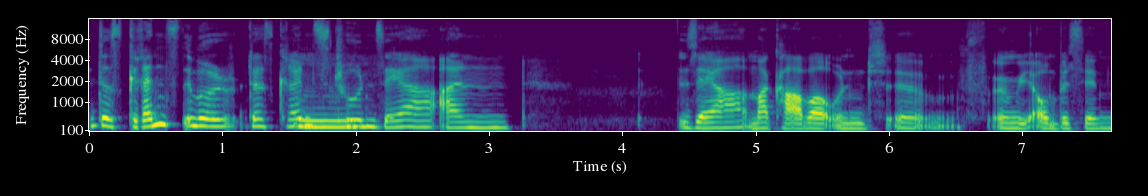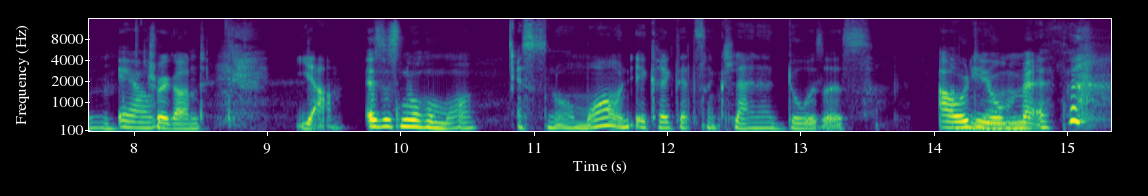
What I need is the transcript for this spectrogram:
das grenzt immer, das grenzt schon sehr an sehr makaber und ähm, irgendwie auch ein bisschen Ja. triggernd. Ja, Es ist nur Humor. es ist nur Humor und ihr kriegt jetzt eine kleine Dosis. Audio-Meth.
